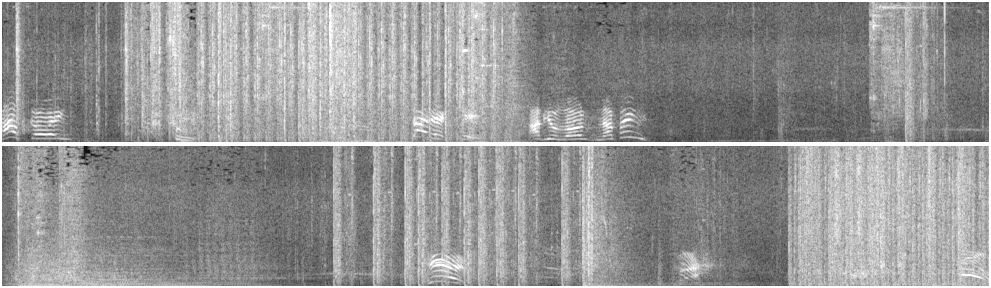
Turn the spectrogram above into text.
Outgoing! Direct hit! Have learned nothing? Here! Ah. Oh!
